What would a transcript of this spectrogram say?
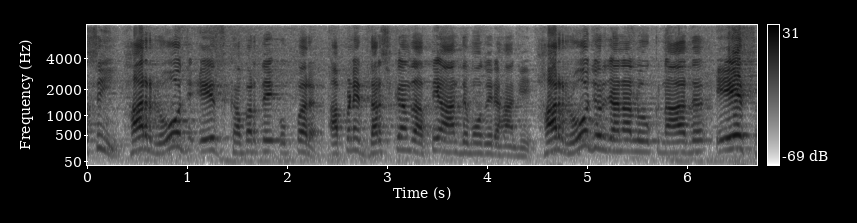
ਅਸੀਂ ਹਰ ਰੋਜ਼ ਇਸ ਖਬਰ ਦੇ ਉੱਪਰ ਆਪਣੇ ਦਰਸ਼ਕਾਂ ਦਾ ਧਿਆਨ ਦਿਵਾਉਂਦੇ ਰਹਾਂਗੇ। ਹਰ ਰੋਜ਼ ਰੋਜ਼ਾਨਾ ਲੋਕਨਾਥ ਇਸ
